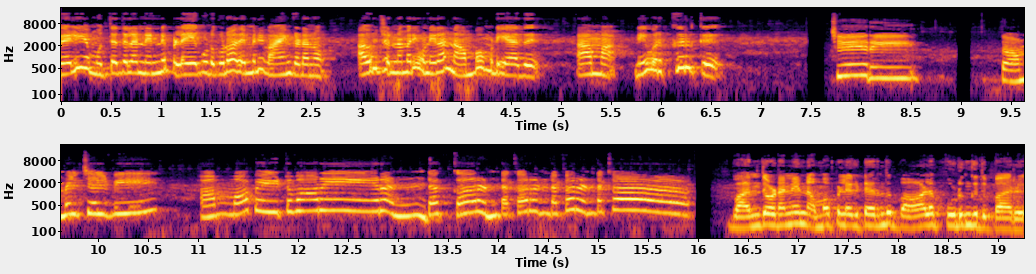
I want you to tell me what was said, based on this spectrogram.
வெளியே முத்தத்துல நின்று பிள்ளைய கொடுக்கணும் அதே மாதிரி வாங்கிக்கிடணும் அவர் சொன்ன மாதிரி உன்னையெல்லாம் நம்ப முடியாது. ஆமா நீ ஒரு கிறுக்கு. சரி. தமிழ் செல்வி அம்மா போயிட்டு வாரேன் ரெண்டக்கா ரெண்டக்கா ரெண்டக்கா ரெண்டக்கா. வந்த உடனே நம்ம பிள்ளைகிட்ட இருந்து பாலை புடுங்குது பாரு.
